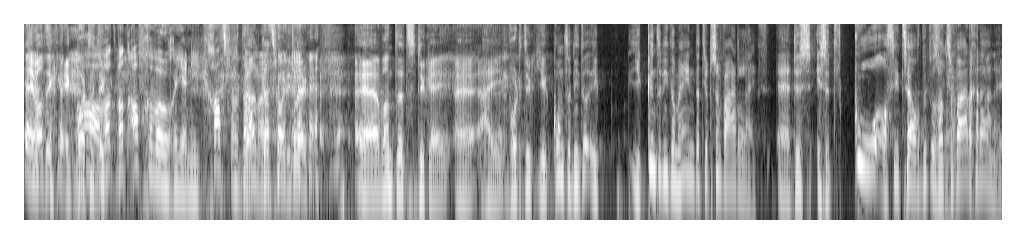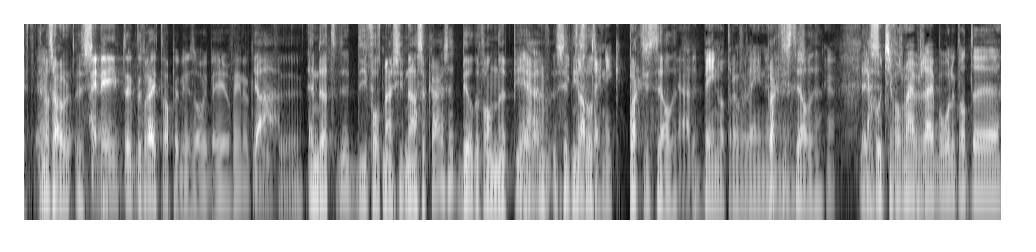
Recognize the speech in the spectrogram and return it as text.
nee, want ik, ik word Oh, wat, wat afgewogen, Yannick. Gadverdamme. Dat, dat is gewoon niet leuk. Eh, want dat is natuurlijk, eh, hij wordt natuurlijk, je komt er niet, je, je kunt er niet omheen dat hij op zijn vader lijkt. Eh, dus is het cool als hij hetzelfde doet als wat Ja. zijn vader gedaan heeft. En dan zou... dus- Hij neemt ook de vrije trap inmiddels alweer bij Heerenveen ook. Ja. Eh, en dat, die volgens mij, als je naast elkaar zet, beelden van eh, Pierre Ja, en Sidney praktisch hetzelfde. Ja, het been wat er overheen... eh, Praktisch hetzelfde. Ja. Nee, ja, dus- goed, volgens mij hebben zij behoorlijk wat eh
